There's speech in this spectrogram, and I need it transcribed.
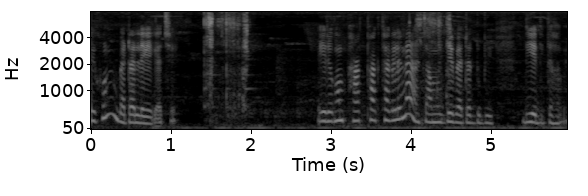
দেখুন ব্যাটার লেগে গেছে। এইরকম ফাঁক ফাঁক থাকলে না চামচ দিয়ে ব্যাটার ডুবি দিয়ে দিতে হবে।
